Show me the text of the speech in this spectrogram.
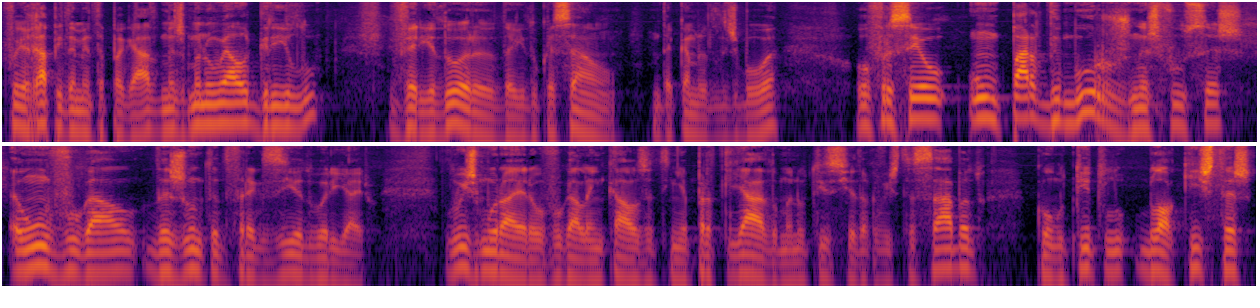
foi rapidamente apagado, mas Manuel Grilo, vereador da Educação da Câmara de Lisboa, ofereceu um par de murros nas fuças a um vogal da Junta de Freguesia do Arieiro. Luís Moreira, o vogal em causa, tinha partilhado uma notícia da revista Sábado com o título Bloquistas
